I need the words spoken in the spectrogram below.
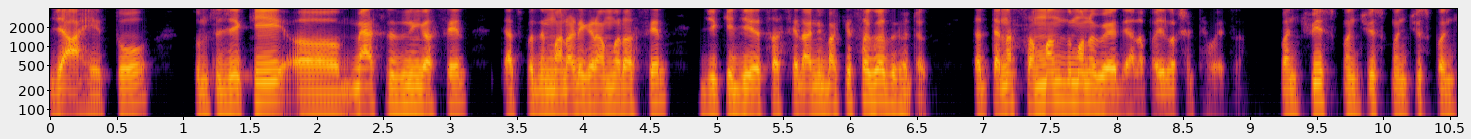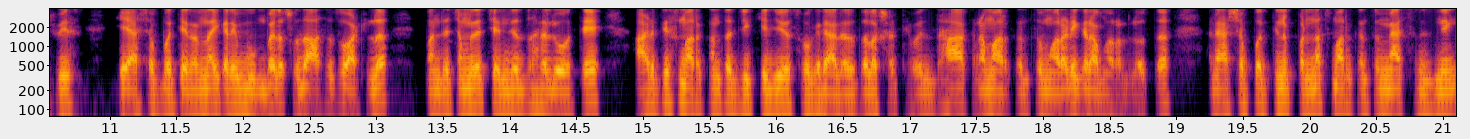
जे आहे तो तुमचं जे की मॅथ्स रिझनिंग असेल त्याच पद्धतीने मराठी ग्रामर असेल जी के जी एस असेल आणि बाकी सगळंच घटक तर त्यांना समान तुम्हाला वेळ द्यायला पाहिजे लक्षात ठेवायचं. पंचवीस पंचवीस पंचवीस पंचवीस हे अशा पद्धतीनं नाही कारण मुंबईला सुद्धा असंच वाटलं पण त्याच्यामध्ये चेंजेस झालेले होते. अडतीस मार्कांचा जी के जी एस वगैरे आलं होतं लक्षात ठेवायचं. दहा अकरा मार्कांचं मराठी ग्रामर आलं होतं आणि अशा पद्धतीने पन्नास मार्कांचं मॅथ्स रिझनिंग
